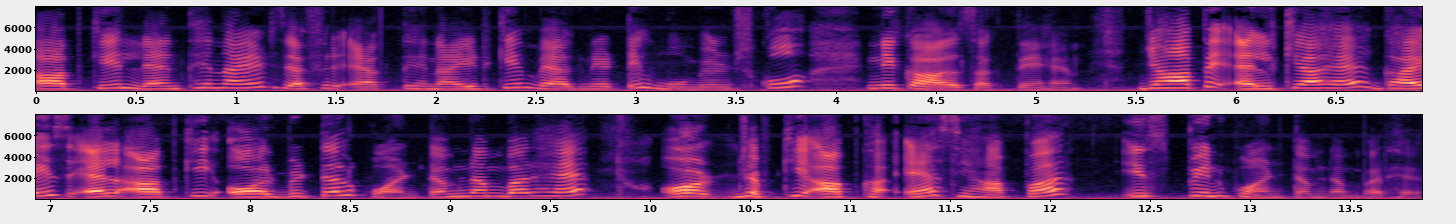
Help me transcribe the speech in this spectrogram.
आपके लेंथेनाइट या फिर एक्टेनाइट के मैग्नेटिक मोमेंट्स को निकाल सकते हैं। जहाँ पे एल क्या है? गाइस एल आपकी ऑर्बिटल क्वांटम नंबर है और जबकि आपका एस यहाँ पर स्पिन क्वांटम नंबर है।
